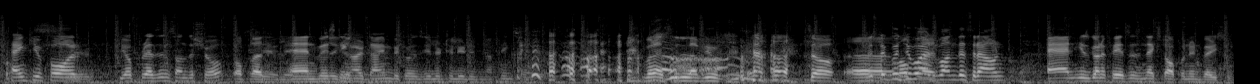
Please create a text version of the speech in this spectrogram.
Thank you for your presence on the show Well played. and wasting our time because you literally did nothing. So. but I still love you. so, Mr. well Kujuba has won this round and he's going to face his next opponent very soon.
